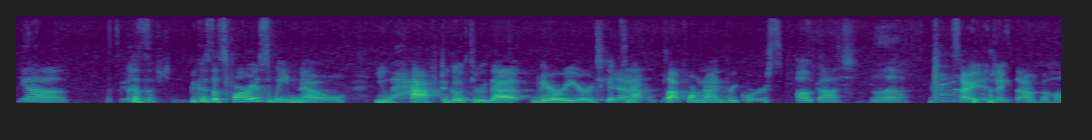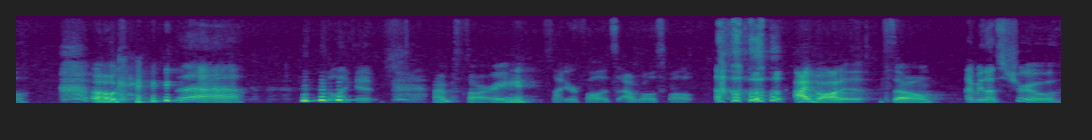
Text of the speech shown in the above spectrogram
yeah. That's a good Because because as far as we know, you have to go through that barrier to get to Yeah. na- platform nine three quarters. Oh gosh. Ugh. Sorry, I drank the alcohol. Okay. Ugh. don't like it. I'm sorry. It's not your fault. It's alcohol's fault. I bought it, so I mean, that's true.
